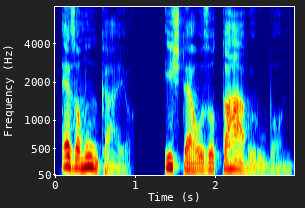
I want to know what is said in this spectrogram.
Ez a munkája. Isten hozott a háborúban.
